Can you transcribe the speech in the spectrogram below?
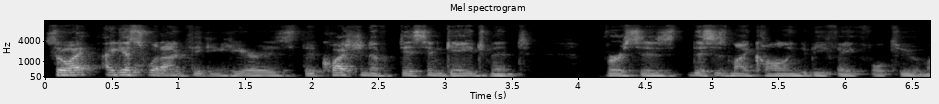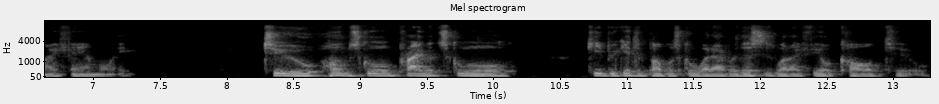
So I, I guess what I'm thinking here is the question of disengagement versus this is my calling to be faithful to my family, to homeschool, private school, keep your kids in public school, whatever. This is what I feel called to.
